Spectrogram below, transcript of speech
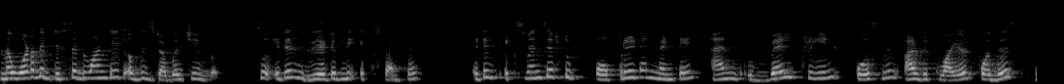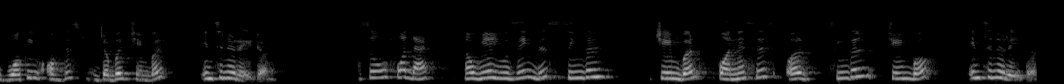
Now, what are the disadvantage of this double chamber? So it is relatively expensive it is expensive to operate and maintain and well-trained personnel are required for this working of this double chamber incinerator. So for that, now we are using this single chamber furnaces or single chamber incinerator.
